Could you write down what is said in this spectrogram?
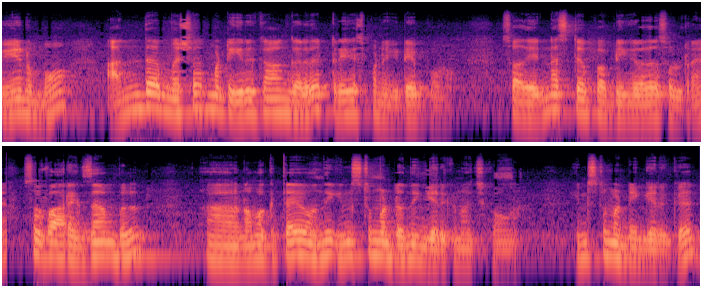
வேணுமோ அந்த மெஷர்மெண்ட் இருக்காங்கிறத ட்ரேஸ் பண்ணிக்கிட்டே போகணும். ஸோ அது என்ன ஸ்டெப் அப்படிங்கிறத சொல்கிறேன் ஸோ ஃபார் எக்ஸாம்பிள் நமக்கு தேவை வந்து இன்ஸ்ட்ருமெண்ட் வந்து இங்கே இருக்குன்னு வச்சுக்கோங்க. இன்ஸ்ட்ருமெண்ட் இங்கே இருக்குது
